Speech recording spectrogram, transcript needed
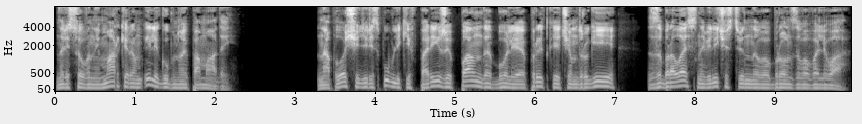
нарисованный маркером или губной помадой. На площади республики в Париже панда, более прыткая, чем другие, забралась на величественного бронзового льва.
